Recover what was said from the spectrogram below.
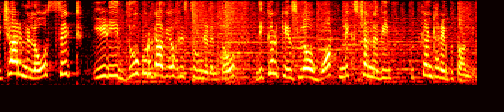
విచారణలో సిట్ ఈడీ దూకుడుగా వ్యవహరిస్తుండటంతో లిక్కర్ కేసులో వాట్ నెక్స్ట్ అన్నది ఉత్కంఠ రేపుతోంది.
